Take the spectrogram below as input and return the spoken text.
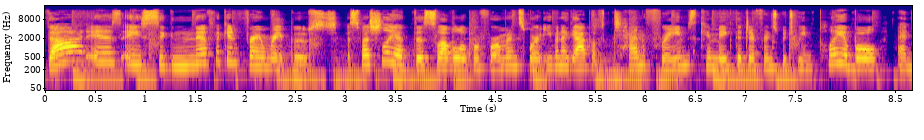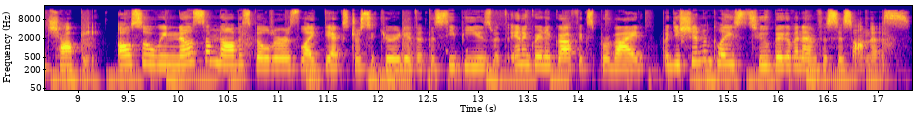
That is a significant frame rate boost, especially at this level of performance where even a gap of 10 frames can make the difference between playable and choppy. Also, we know some novice builders like the extra security that the CPUs with integrated graphics provide, but you shouldn't place too big of an emphasis on this.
